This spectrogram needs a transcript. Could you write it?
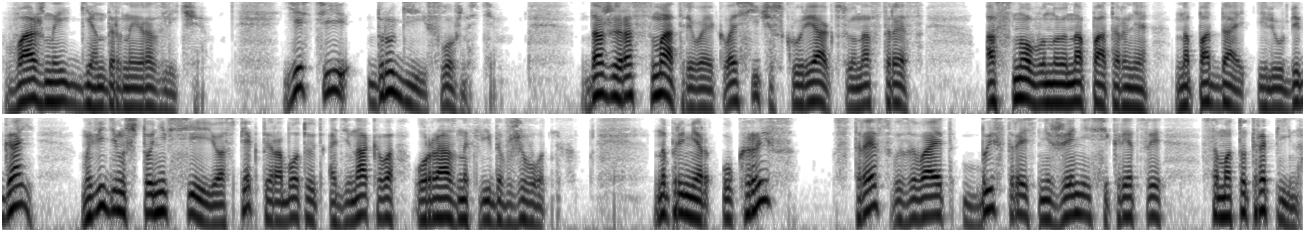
важные гендерные различия. Есть и другие сложности. Даже рассматривая классическую реакцию на стресс, основанную на паттерне «нападай или убегай», мы видим, что не все ее аспекты работают одинаково у разных видов животных. Например, у крыс стресс вызывает быстрое снижение секреции соматотропина,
